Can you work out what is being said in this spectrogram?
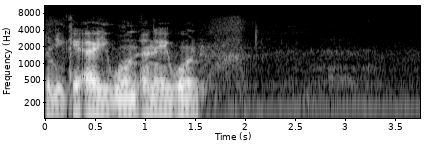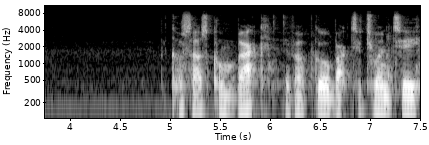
and you get A1 and A1 because that's come back. If I go back to 20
